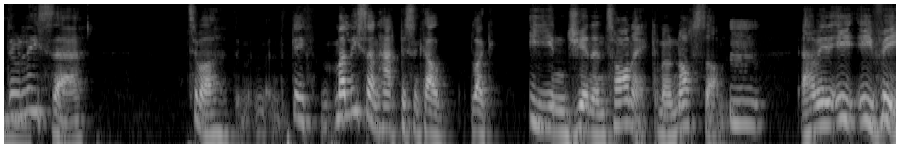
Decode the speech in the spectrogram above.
do hmm. Lisa, ti'n ma, mae Lisa'n hapus yn cael, like, un gin and tonic mewn noson. Mm. I mean, i, i fi,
